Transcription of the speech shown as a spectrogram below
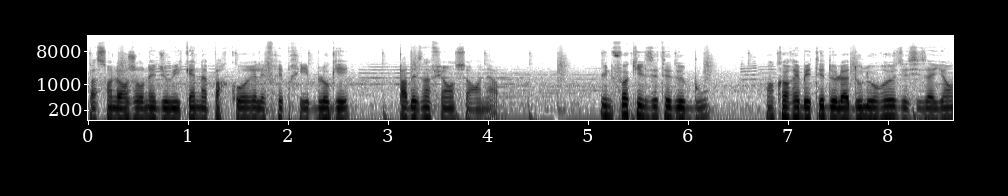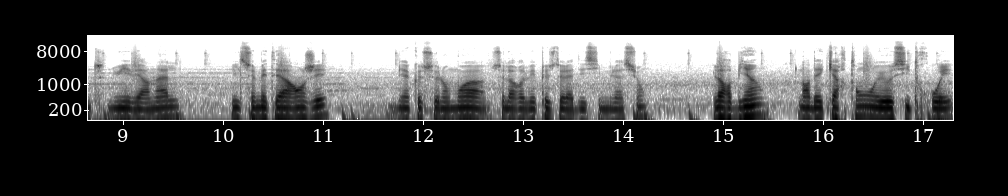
passant leur journée du week-end à parcourir les friperies bloguées par des influenceurs en herbe. Une fois qu'ils étaient debout, encore hébétés de la douloureuse et cisaillante nuit hivernale, ils se mettaient à ranger, bien que selon moi cela relevait plus de la dissimulation, leurs biens dans des cartons eux aussi troués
